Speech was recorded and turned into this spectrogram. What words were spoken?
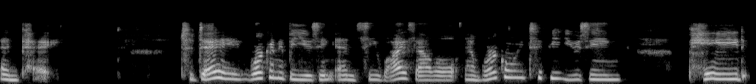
and pay. Today, we're going to be using NC Wise Owl and we're going to be using paid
